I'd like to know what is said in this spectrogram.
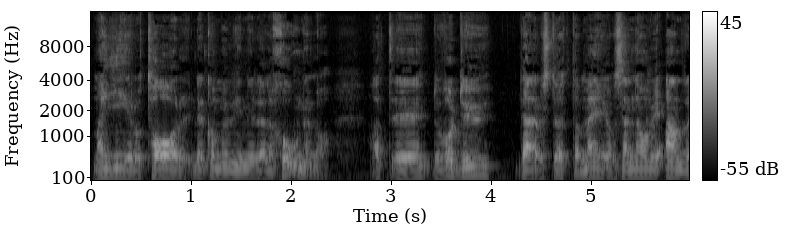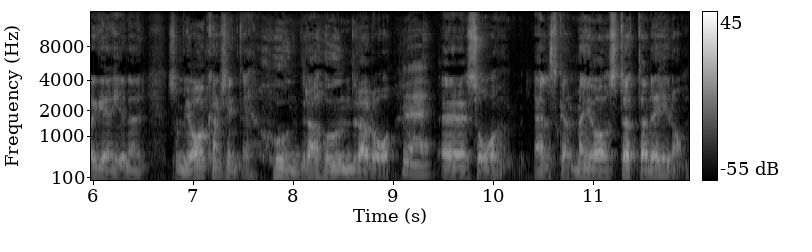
man ger och tar. Där kommer vi in i relationen då. Att eh, då var du där och stöttade mig och sen har vi andra grejer där, som jag kanske inte är hundra hundra då eh, så älskar. Men jag stöttar dig i dem.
